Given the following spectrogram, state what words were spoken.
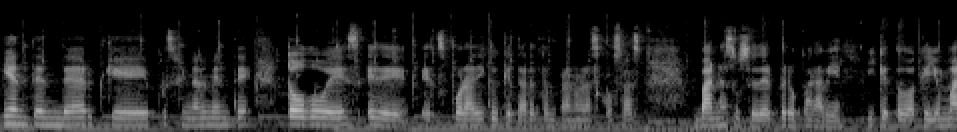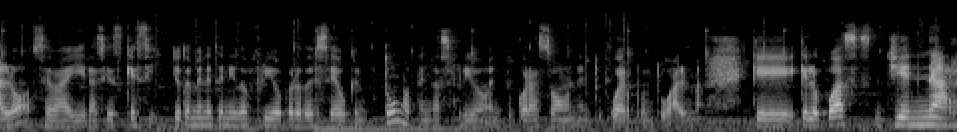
y entender que pues finalmente todo es eh, esporádico y que tarde o temprano las cosas van a suceder pero para bien y que todo aquello malo se va a ir. Así es que sí, yo también he tenido frío, pero deseo que tú no tengas frío en tu corazón, en tu cuerpo, en tu alma, que, lo puedas llenar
